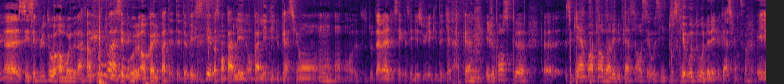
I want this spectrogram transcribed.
euh, c'est plutôt un mot de la fin pour toi. C'est pour, encore une fois, te, féliciter parce qu'on parlait, on parlait d'éducation mm. tout à l'heure. Je sais que c'est des sujets qui te tiennent à cœur. Mm. Et je pense que euh, ce qui est important dans l'éducation, c'est aussi tout ce qui est autour de l'éducation. Et,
